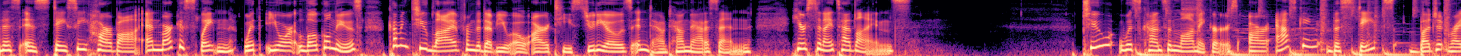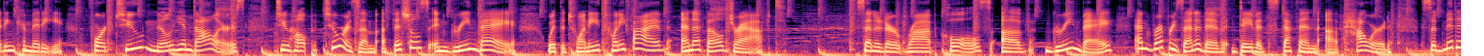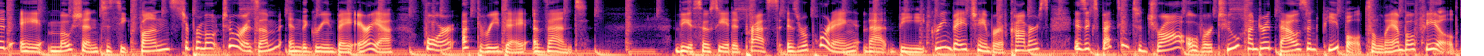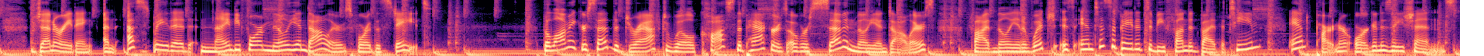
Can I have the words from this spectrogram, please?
This is Stacy Harbaugh and Marcus Slayton with your local news coming to you live from the WORT studios in downtown Madison. Here's tonight's headlines. Two Wisconsin lawmakers are asking the state's budget writing committee for $2 million to help tourism officials in Green Bay with the 2025 NFL draft. Senator Rob Cowles of Green Bay and Representative David Steffen of Howard submitted a motion to seek funds to promote tourism in the Green Bay area for a three day event. The Associated Press is reporting that the Green Bay Chamber of Commerce is expecting to draw over 200,000 people to Lambeau Field, generating an estimated $94 million for the state. The lawmaker said the draft will cost the Packers over $7 million, 5 million of which is anticipated to be funded by the team and partner organizations.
